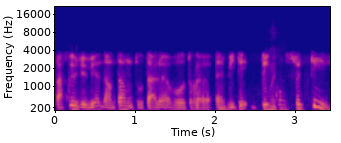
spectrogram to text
parce que je viens d'entendre tout à l'heure votre euh, invité, déconstructive.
